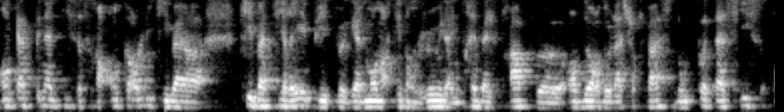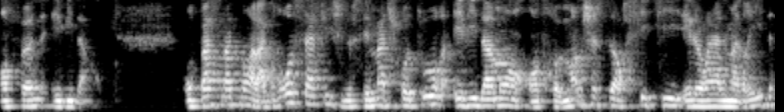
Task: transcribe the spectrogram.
en cas de penalty, ce sera encore lui qui va qui va tirer. Puis il peut également marquer dans le jeu. Il a une très belle frappe euh, en dehors de la surface. Donc cote à 6 en fun évidemment. On passe maintenant à la grosse affiche de ces matchs retour, évidemment entre Manchester City et le Real Madrid.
